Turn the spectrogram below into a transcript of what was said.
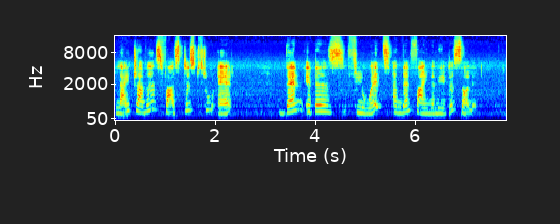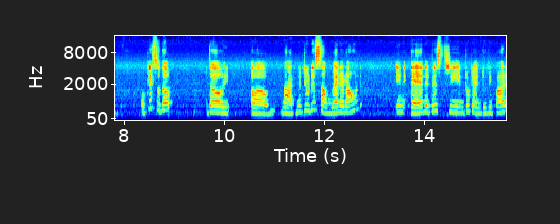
light travels fastest through air then it is fluids and then finally it is solid. Okay so the the uh, magnitude is somewhere around in air it is 3 into 10 to the power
